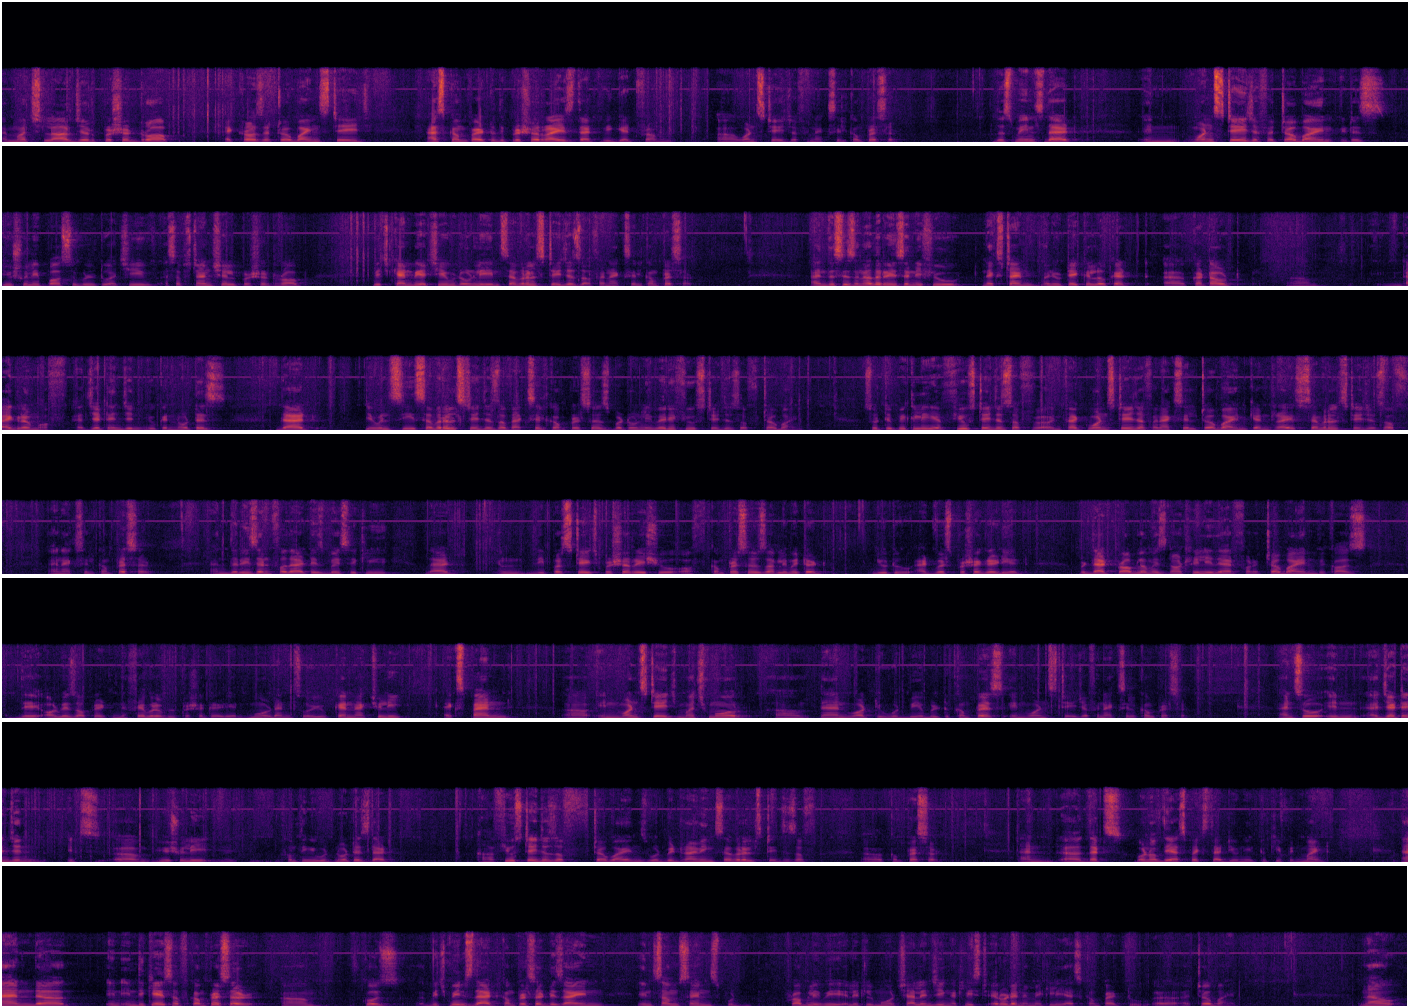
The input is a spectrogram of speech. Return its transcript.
a much larger pressure drop across a turbine stage as compared to the pressure rise that we get from uh, one stage of an axial compressor. This means that in one stage of a turbine, it is usually possible to achieve a substantial pressure drop, which can be achieved only in several stages of an axial compressor. And this is another reason if you next time when you take a look at a cutout um, diagram of a jet engine, you can notice that you will see several stages of axial compressors, but only very few stages of turbine. So, typically a few stages of uh, in fact, one stage of an axial turbine can drive several stages of an axial compressor. And the reason for that is basically that the per stage pressure ratio of compressors are limited due to adverse pressure gradient, but that problem is not really there for a turbine because they always operate in a favorable pressure gradient mode. And so, you can actually expand uh, in one stage much more uh, than what you would be able to compress in one stage of an axial compressor. And so, in a jet engine it is um, usually something you would notice that a few stages of turbines would be driving several stages of uh, compressor and uh, that is one of the aspects that you need to keep in mind. And uh, in, in the case of compressor um, of course, which means that compressor design in some sense would probably be a little more challenging at least aerodynamically as compared to uh, a turbine. Now,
